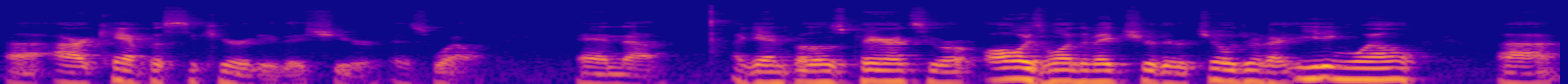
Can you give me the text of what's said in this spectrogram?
uh, our campus security this year as well. And uh, again, for those parents who are always wanting to make sure their children are eating well, uh,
